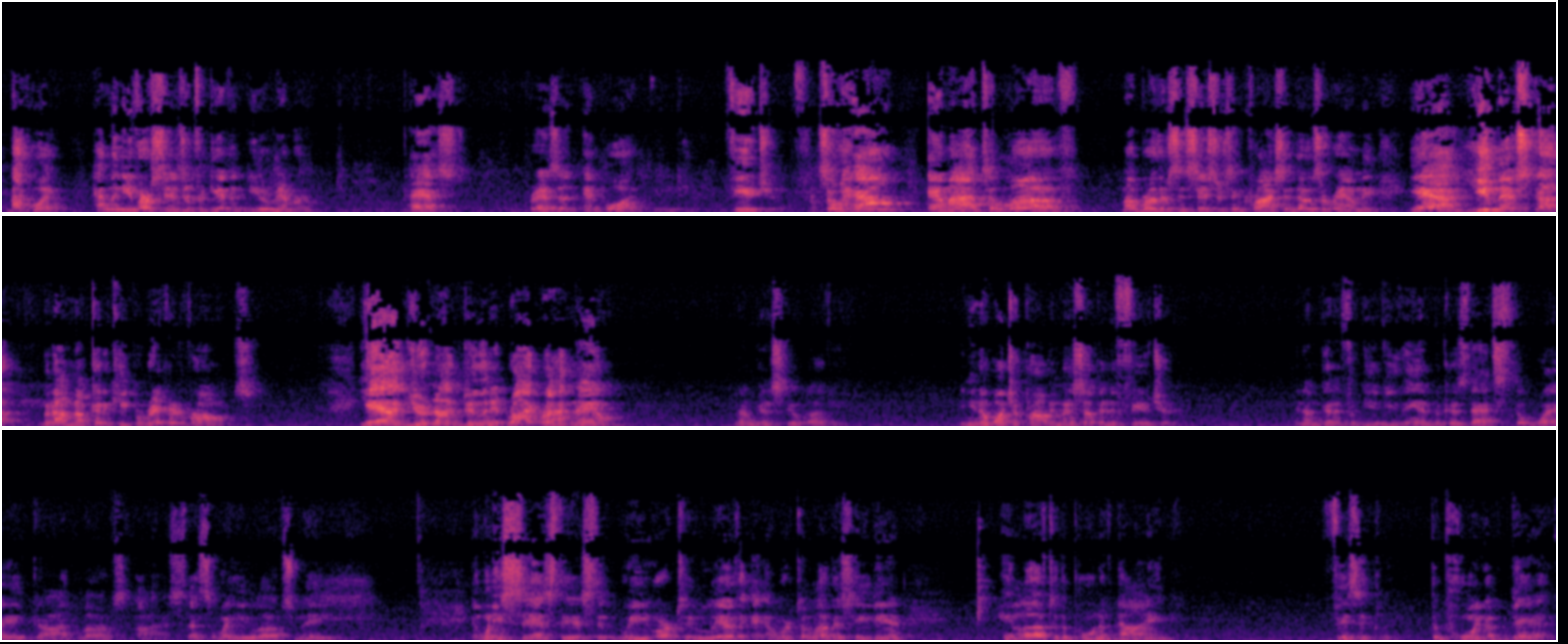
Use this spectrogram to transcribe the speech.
By the way, how many of our sins are forgiven? Do you remember? Past, present, and what? Future. So how am I to love my brothers and sisters in Christ and those around me? Yeah, you messed up, but I'm not going to keep a record of wrongs. Yeah, you're not doing it right right now, but I'm going to still love you. And you know what? You'll probably mess up in the future, and I'm going to forgive you then because that's the way God loves us. That's the way He loves me. And when He says this, that we are to live and we're to love as He did, He loved to the point of dying physically, the point of death.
